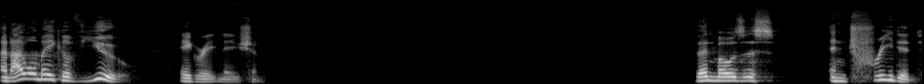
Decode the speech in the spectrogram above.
And I will make of you a great nation. Then Moses entreated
